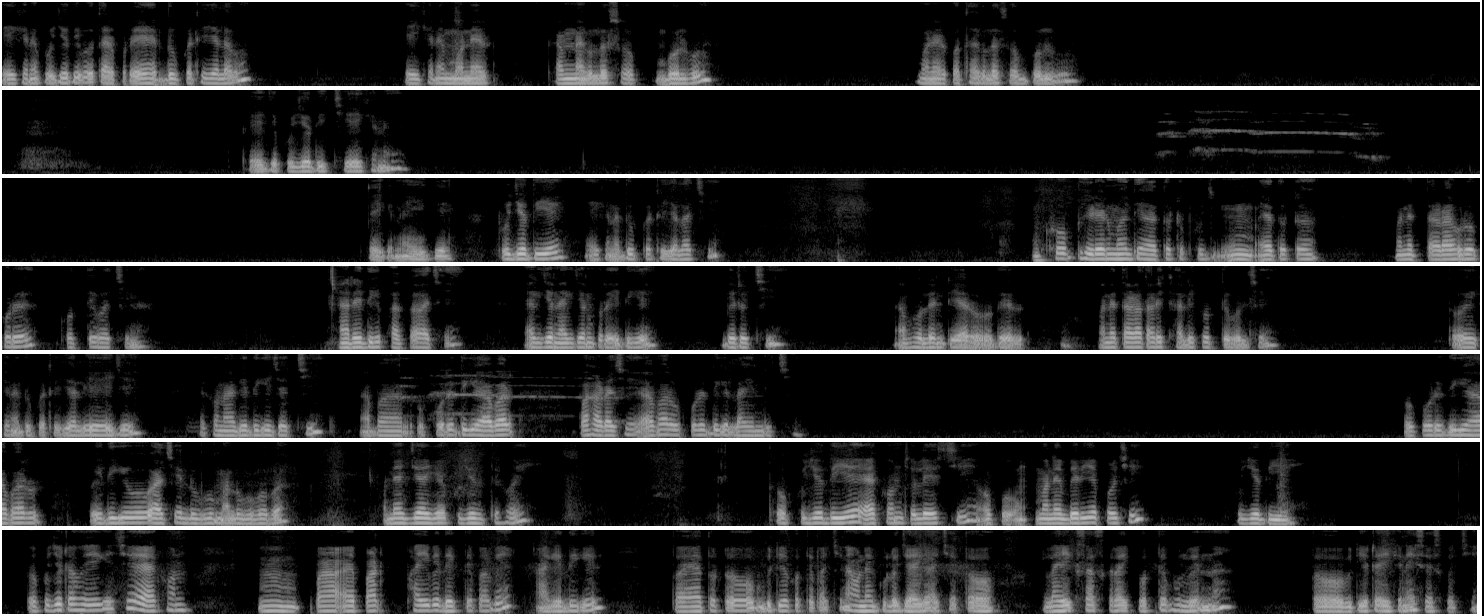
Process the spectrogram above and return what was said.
এইখানে পুজো দিব, তারপরে ধূপকাঠি জ্বালাবো। এইখানে মনের কামনাগুলো সব বলব। মনের কথাগুলো সব বলব। এই যে পুজো দিচ্ছি এইখানে এইখানে এই যে পুজো দিয়ে এখানে ধূপকাঠি জ্বালাচ্ছি। খুব ভিড়ের মধ্যে এতটা পুজো এতটা মানে তাড়াহুড়ো করে করতে পারছি না। আর এদিকে ফাঁকা আছে। একজন একজন করে এইদিকে বেরোচ্ছি। আর ভলেন্টিয়ার ওদের মানে তাড়াতাড়ি খালি করতে বলছে। তো এইখানে দুপাটি জ্বালিয়ে এই যে এখন আগের দিকে যাচ্ছি, আবার উপরের দিকে আবার পাহাড় আছে, আবার উপরের দিকে লাইন দিচ্ছি। উপরের দিকে আবার ওই দিকেও আছে লুগু মা লুগু বাবা অনেক জায়গায় পুজো দিতে হয়। তো পুজো দিয়ে এখন চলে এসেছি মানে বেরিয়ে পড়ছি পুজো দিয়ে। তো পুজোটা হয়ে গেছে, এখন পার্ট ফাইভে দেখতে পাবে আগের দিকের। তো এতটা ভিডিও করতে পারছি না, অনেকগুলো জায়গা আছে, তো লাইক সাবস্ক্রাইব করতে ভুলবেন না। তো ভিডিওটা এখানেই শেষ করছি।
